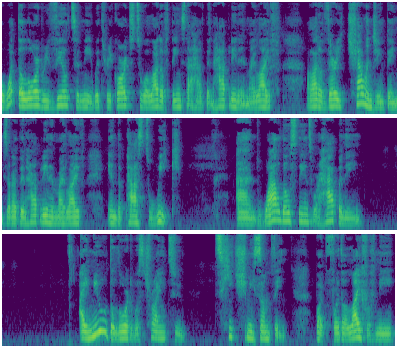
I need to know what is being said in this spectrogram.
but what the Lord revealed to me with regards to a lot of things that have been happening in my life, a lot of very challenging things that have been happening in my life in the past week. And while those things were happening, I knew the Lord was trying to teach me something. But for the life of me,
